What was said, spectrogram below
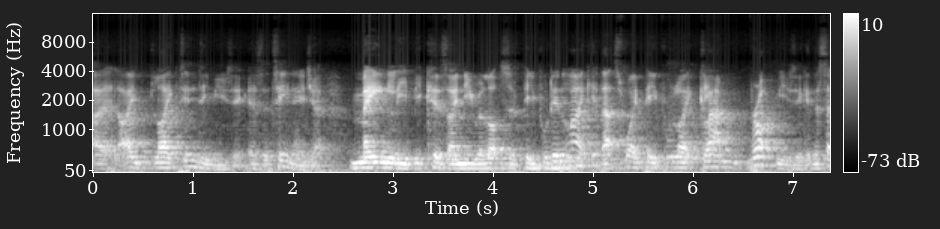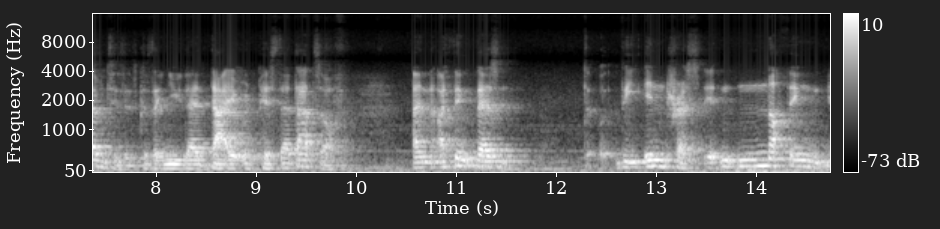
I, I liked indie music as a teenager, mainly because I knew lots of people didn't like it. That's why people like glam rock music in the 70s, it's because they knew their dad, it would piss their dads off. And I think there's, the interest. It, nothing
